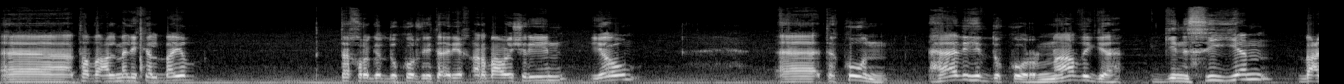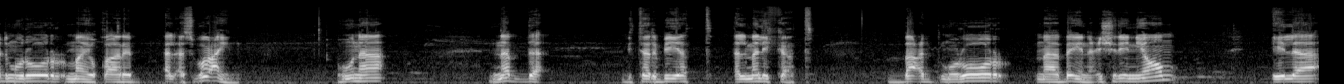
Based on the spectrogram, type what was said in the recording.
آه تضع الملكة البيض تخرج الذكور في تاريخ 24 يوم آه تكون هذه الذكور ناضجة جنسيا بعد مرور ما يقارب الأسبوعين. هنا نبدأ بتربية الملكات. بعد مرور ما بين 20 يوم إلى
